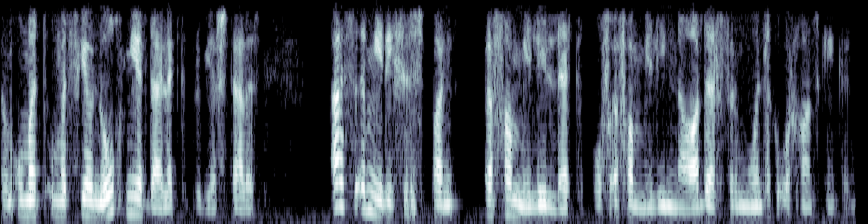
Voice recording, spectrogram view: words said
um, om dit om dit vir jou nog meer duidelik te probeer stel is as 'n mediese span 'n familielid of 'n familie nader vir moontlike orgaanskenking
